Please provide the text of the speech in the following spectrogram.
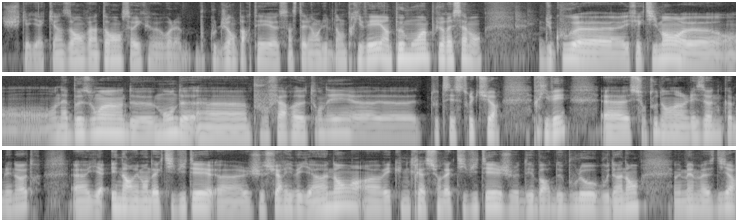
jusqu'à il y a 15 ans, 20 ans. C'est vrai que voilà, beaucoup de gens partaient s'installer en, dans le privé, un peu moins plus récemment. Du coup, euh, effectivement, euh, on, a besoin de monde euh, pour faire tourner toutes ces structures privées, surtout dans les zones comme les nôtres. Il y a énormément d'activités. Je suis arrivé il y a un an avec une création d'activités. Je déborde de boulot au bout d'un an. On est même à se dire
